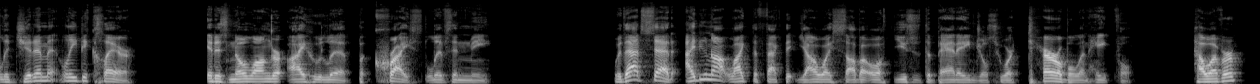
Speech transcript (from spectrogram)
legitimately declare, It is no longer I who live, but Christ lives in me. With that said, I do not like the fact that Yahweh Sabaoth uses the bad angels who are terrible and hateful. However,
